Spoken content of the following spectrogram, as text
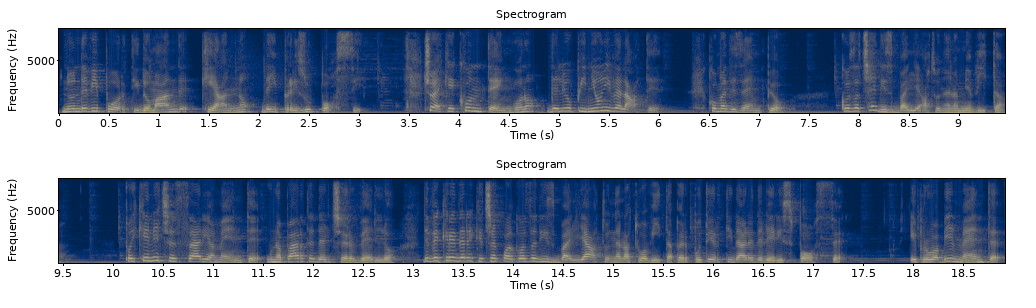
non devi porti domande che hanno dei presupposti, cioè che contengono delle opinioni velate, come ad esempio cosa c'è di sbagliato nella mia vita? Poiché necessariamente una parte del cervello deve credere che c'è qualcosa di sbagliato nella tua vita per poterti dare delle risposte. E probabilmente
